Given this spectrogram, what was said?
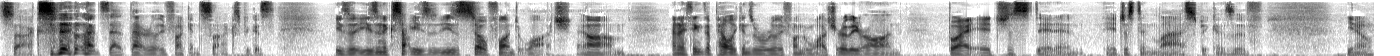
sucks. That's that that really fucking sucks because he's a, he's an exci- he's he's so fun to watch. Um, and I think the Pelicans were really fun to watch earlier on, but it just didn't it just didn't last because of you know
